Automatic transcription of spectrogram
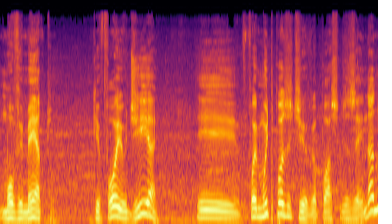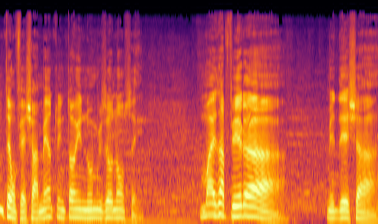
movimento que foi o dia e foi muito positivo, eu posso dizer. Ainda não tem um fechamento, então em números eu não sei. Mas a feira me deixa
